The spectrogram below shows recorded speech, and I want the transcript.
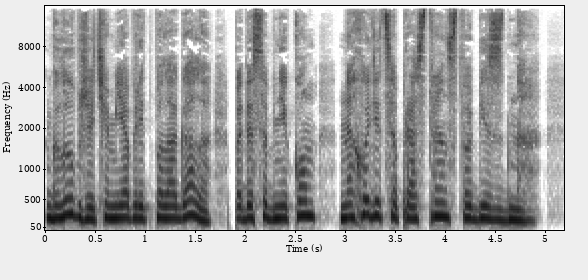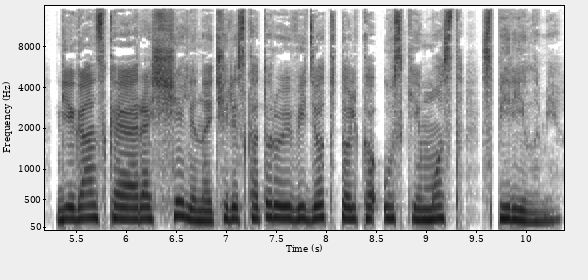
Глубже, чем я предполагала, под особняком находится пространство без дна, гигантская расщелина, через которую ведет только узкий мост с перилами.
